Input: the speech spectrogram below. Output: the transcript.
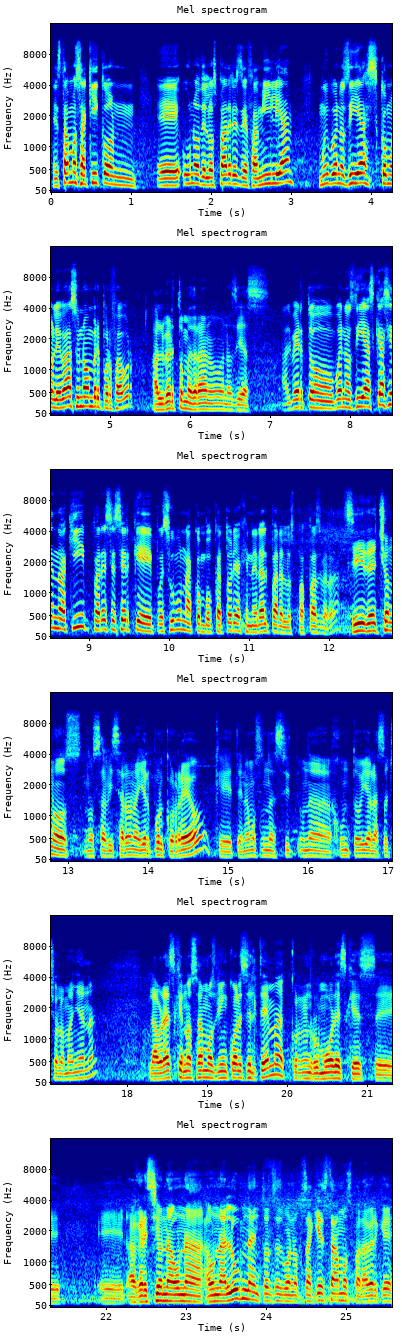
Estamos aquí con eh, uno de los padres de familia. Muy buenos días, ¿cómo le va? Su nombre, por favor. Alberto Medrano, buenos días. Alberto, buenos días. ¿Qué haciendo aquí? Parece ser que pues hubo una convocatoria general para los papás, ¿verdad? Sí, de hecho nos, nos avisaron ayer por correo que tenemos una, una junta hoy a las 8 de la mañana. La verdad es que no sabemos bien cuál es el tema, corren rumores que es eh, eh, agresión a una, a una alumna. Entonces, bueno, pues aquí estamos para ver qué,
